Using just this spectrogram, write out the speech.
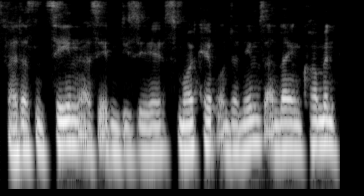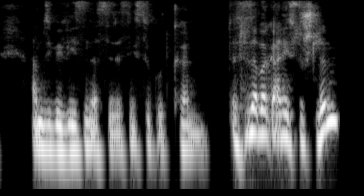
2010, als eben diese Small Cap Unternehmensanleihen kommen, haben sie bewiesen, dass sie das nicht so gut können. Das ist aber gar nicht so schlimm,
